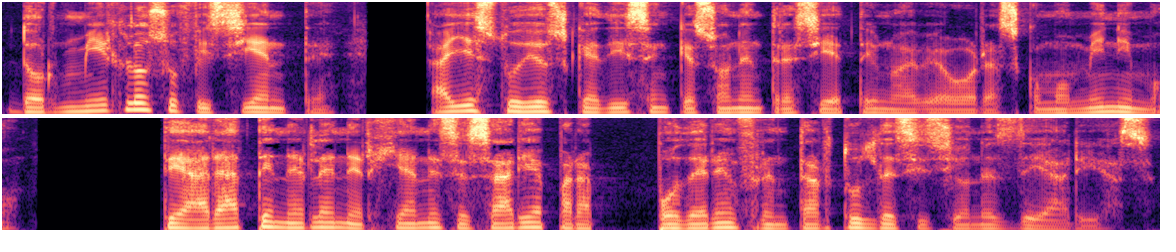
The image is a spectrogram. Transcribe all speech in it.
Dormir lo suficiente. Hay estudios que dicen que son entre 7 y 9 horas como mínimo te hará tener la energía necesaria para poder enfrentar tus decisiones diarias.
